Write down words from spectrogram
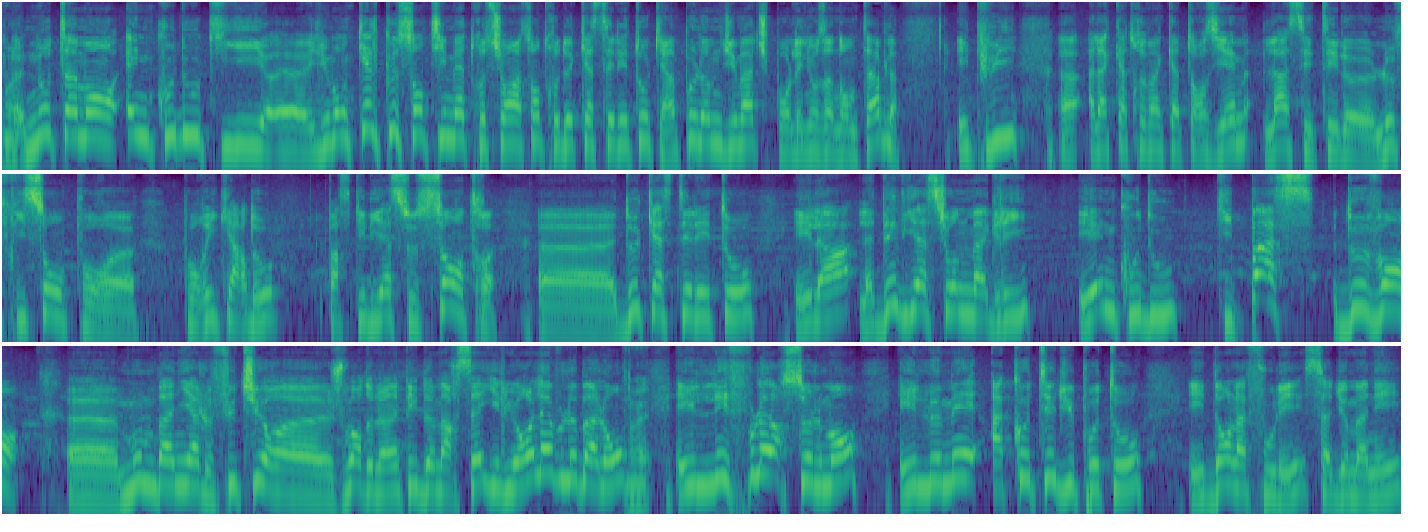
Ouais. euh, notamment Nkoudou qui euh, il lui manque quelques centimètres sur un centre de Castelletto, qui est un peu l'homme du match pour les Lions indomptables. Et puis euh, à la 94e, là c'était le, le frisson pour, euh, pour Ricardo. Parce qu'il y a ce centre euh, de Castelletto et là la déviation de Magri et Nkoudou qui passe devant euh, Mumbania, le futur euh, joueur de l'Olympique de Marseille. Il lui enlève le ballon Ouais. et il l'effleure seulement et il le met à côté du poteau. Et dans la foulée, Sadio Mané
